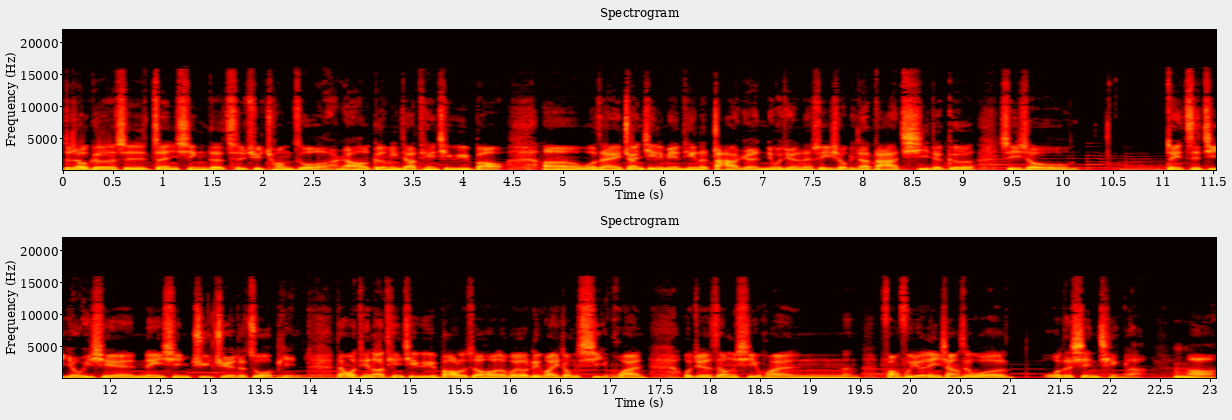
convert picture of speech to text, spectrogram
这首歌是郑兴的词曲创作，然后歌名叫《天气预报》。呃，我在专辑里面听了《大人》，我觉得那是一首比较大气的歌，是一首。对自己有一些内心咀嚼的作品，但我听到天气预报的时候呢，我有另外一种喜欢。我觉得这种喜欢，仿佛有点像是我我的心情了。嗯啊，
